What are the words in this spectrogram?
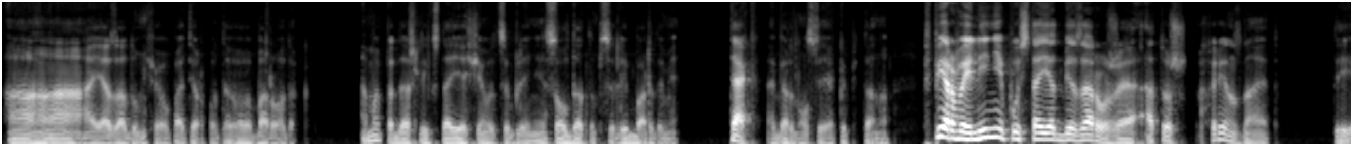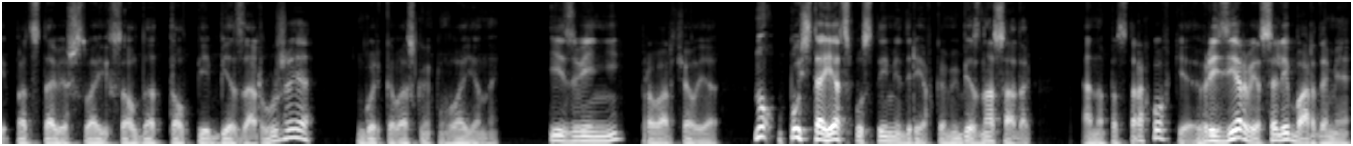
Ага, я задумчиво потер подбородок. А мы подошли к стоящим в оцеплении солдатам с алебардами. Так, — обернулся я к капитану, — в первой линии пусть стоят без оружия, а то ж хрен знает. Ты подставишь своих солдат толпе без оружия? — горько воскликнул военный. — Извини, — проворчал я. — Ну, пусть стоят с пустыми древками, без насадок а на подстраховке в резерве с алибардами.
